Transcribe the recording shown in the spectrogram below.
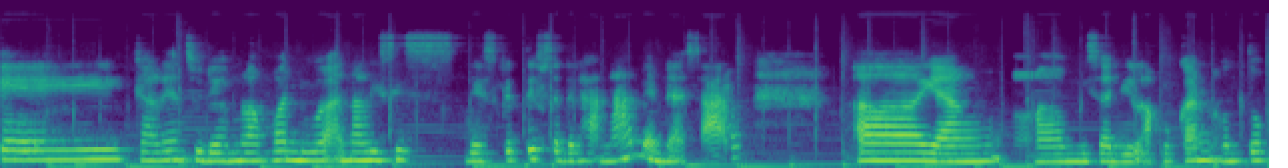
Okay, kalian sudah melakukan dua analisis deskriptif sederhana dan dasar uh, yang uh, bisa dilakukan untuk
